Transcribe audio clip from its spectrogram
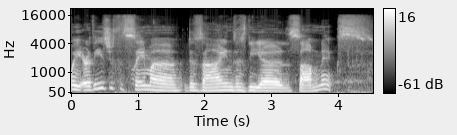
Wait, are these just the same uh, designs as the uh, Zomnics?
